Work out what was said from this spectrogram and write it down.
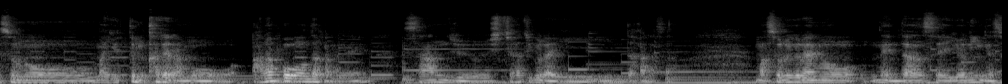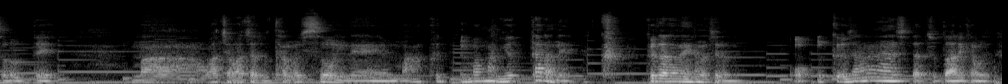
そのまあ言っても彼らもうアラフォーだからね378ぐらいだからさまあそれぐらいのね男性4人が揃ってまあわちゃわちゃと楽しそうにねまあくまあまあ言ったらねくだらない話だね。おくだらない話だちょっとあれかもしれない。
